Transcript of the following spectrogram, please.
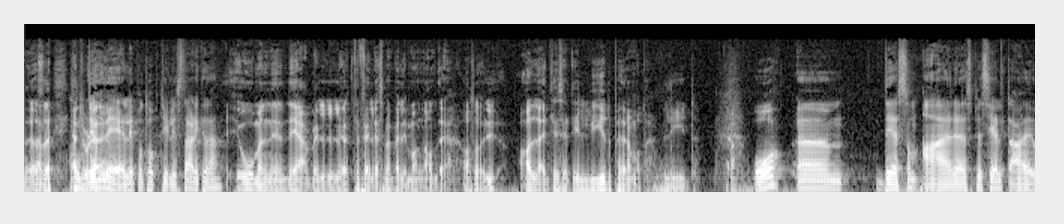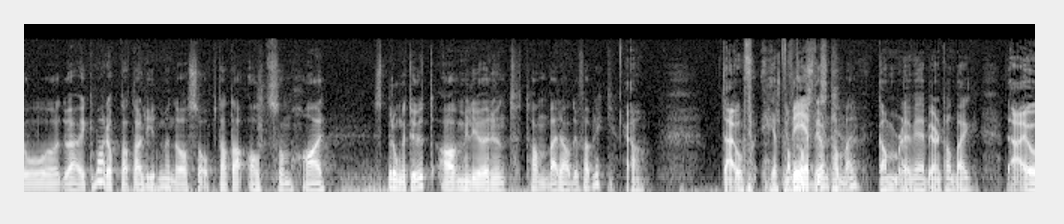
Altså, jeg Kontinuerlig det, på topp ti-lista, er det ikke det? Jo, men det er vel til felles med veldig mange andre. Altså, alle er interessert i lyd på en eller annen måte. Lyd. Ja. Og um, det som er eh, spesielt, er jo Du er jo ikke bare opptatt av lyden, men du er også opptatt av alt som har sprunget ut av miljøet rundt Tandberg radiofabrikk. ja. Det er jo helt fantastisk. Vebjørn Tandberg. Gamle Vebjørn Tandberg. Det er jo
